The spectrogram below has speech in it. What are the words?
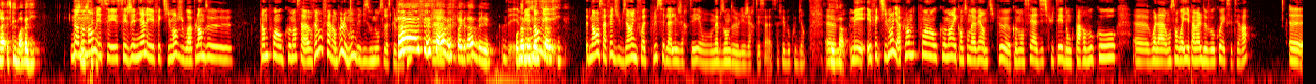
mais- excuse-moi, vas-y. Non, non, non, mais c'est c'est génial et effectivement, je vois plein de plein de points en commun. Ça va vraiment faire un peu le monde des bisounours là, ce que je raconte. Ah, c'est ça, Euh, mais c'est pas grave, Mais- on a mais besoin non, de ça mais- aussi. Non, ça fait du bien, une fois de plus, c'est de la légèreté. On a besoin de légèreté, ça, ça fait beaucoup de bien. Ça. Mais effectivement, il y a plein de points en commun. Et quand on avait un petit peu euh, commencé à discuter, donc par vocaux, euh, voilà, on s'envoyait pas mal de vocaux, etc. Euh,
